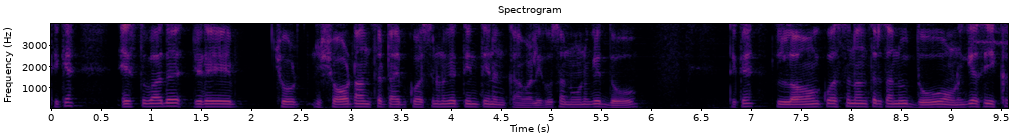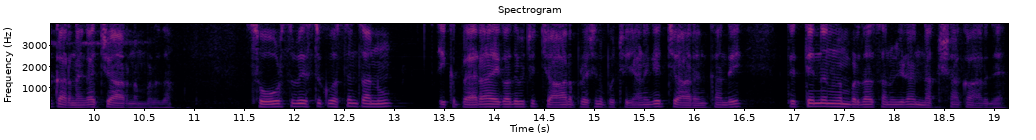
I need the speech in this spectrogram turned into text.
ਠੀਕ ਹੈ? ਇਸ ਤੋਂ ਬਾਅਦ ਜਿਹੜੇ ਸ਼ਾਰਟ ਆਨਸਰ ਟਾਈਪ ਕੁਐਸਚਨ ਹੋਣਗੇ ਤਿੰਨ ਤਿੰਨ ਅੰਕਾਂ ਵਾਲੇ, ਉਹ ਸਾਨੂੰ ਆਉਣਗੇ 2 ਠੀਕ ਹੈ? ਲੌਂਗ ਕੁਐਸਚਨ ਆਨਸਰ ਸਾਨੂੰ 2 ਆਉਣਗੇ, ਅਸੀਂ ਇੱਕ ਕਰਨਾ ਹੈਗਾ 4 ਨੰਬਰ ਦਾ। ਸੋਰਸ ਬੇਸਡ ਕੁਐਸਚਨ ਸਾਨੂੰ ਇੱਕ ਪੈਰਾ ਆਏਗਾ, ਉਹਦੇ ਵਿੱਚ ਚਾਰ ਪ੍ਰਸ਼ਨ ਪੁੱਛੇ ਜਾਣਗੇ, ਚਾਰ ਅੰਕਾਂ ਦੇ। ਅਤੇ ਤਿੰਨ ਨੰਬਰ ਦਾ ਸਾਨੂੰ ਜਿਹੜਾ ਨਕਸ਼ਾ ਕਾਰਜ ਹੈ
